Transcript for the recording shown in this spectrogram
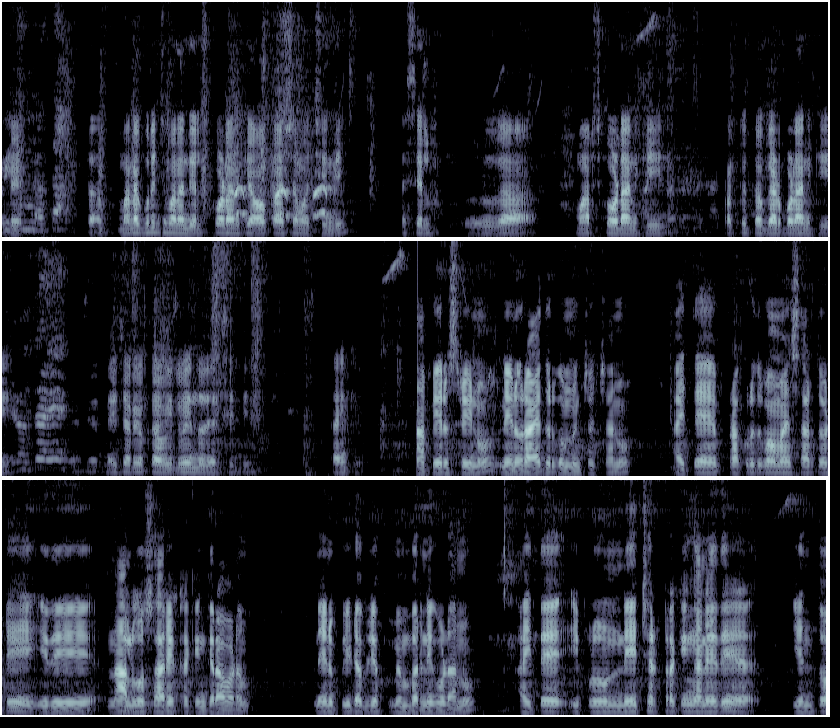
అంటే మన గురించి మనం తెలుసుకోవడానికి అవకాశం వచ్చింది. సెల్ఫ్గా మార్చుకోవడానికి ప్రకృతితో గడపడానికి నేచర్ యొక్క విలువ ఏందో తెలిసింది. థ్యాంక్ యూ నా పేరు శ్రీను నేను రాయదుర్గం నుంచి వచ్చాను. అయితే ప్రకృతి మామయ్య సార్ తోటి ఇది నాలుగోసారి ట్రెక్కింగ్కి రావడం. నేను పీడబ్ల్యూఎఫ్ మెంబర్ని కూడాను. అయితే ఇప్పుడు నేచర్ ట్రెక్కింగ్ అనేది ఎంతో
